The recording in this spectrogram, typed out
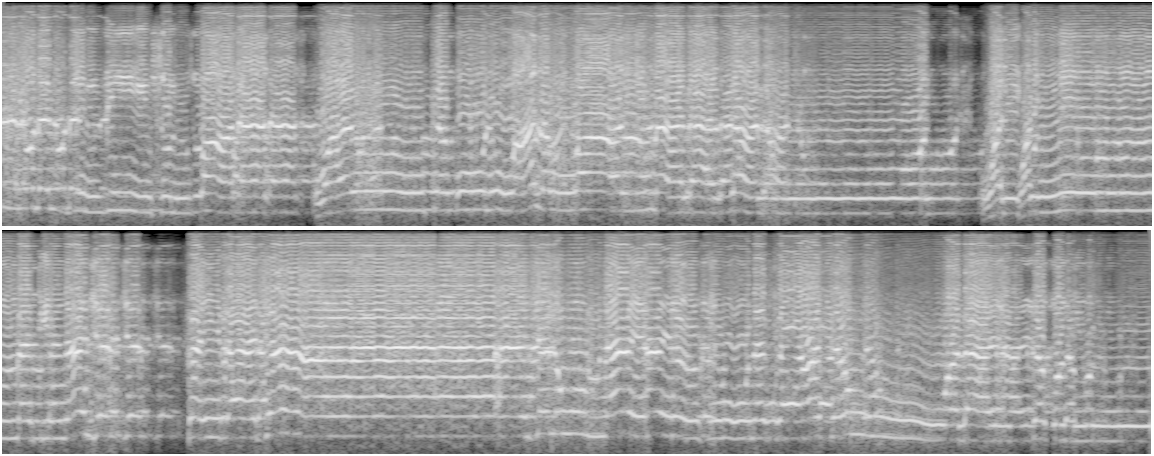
لم ينزل به سلطانا وأن تقولوا على الله ما لا تعلمون. ولكل أمة أجل فإذا جاء أجلهم لا يستغفرون ساعة ولا يستقدمون.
